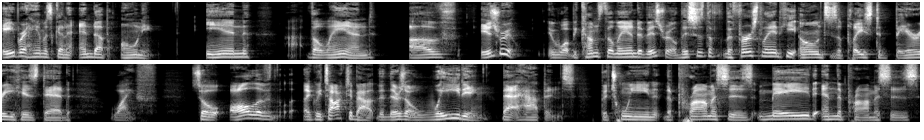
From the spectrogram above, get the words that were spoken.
Abraham is going to end up owning in uh, the land of Israel, what becomes the land of Israel. This is the, the first land he owns is a place to bury his dead wife. So all of, like we talked about, that there's a waiting that happens between the promises made and the promises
